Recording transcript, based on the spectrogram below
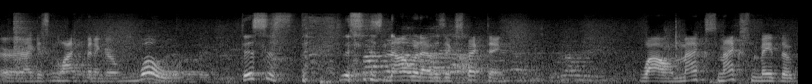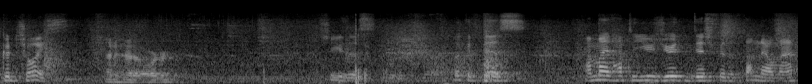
or I guess black vinegar. Whoa, this is this is not what I was expecting. Wow, Max Max made the good choice. I know how to order. Jesus, look at this. I might have to use your dish for the thumbnail, Max.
